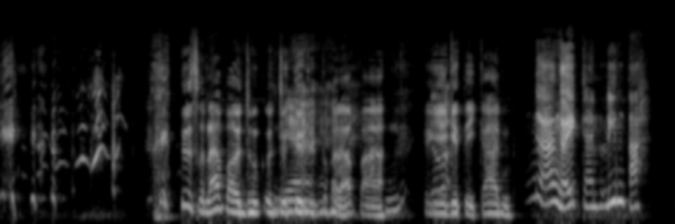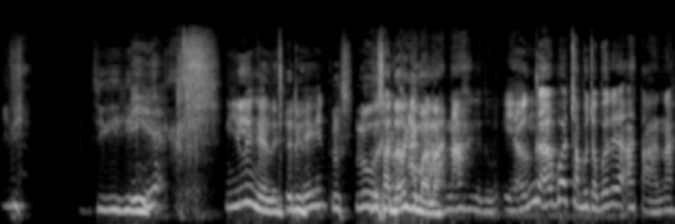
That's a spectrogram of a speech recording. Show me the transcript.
Terus kenapa ujung-ujung Iya. itu kenapa? Kegigit ikan. Enggak, enggak ikan, lintah. Ini anjing. Iya. Gila enggak lu? Aduh, Iya kan? terus lu Gua sadar ah, gimana? Tanah gitu. Ya enggak, gua cabut-cabut aja ah tanah.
